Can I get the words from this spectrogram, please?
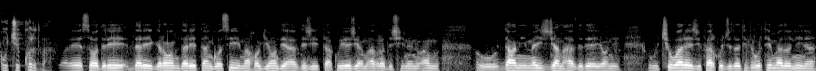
او چه کرد با داره صادری داری گران داری تنگاسی مخاگیان دی هفته جی تقویه جی هم هفرا دشینن و هم و دعمی میش جم هفته ده یعنی و چه وره جی فرق و جداتی دی ارتی مدانی نه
